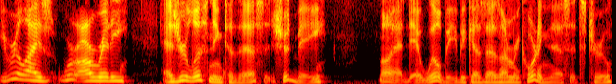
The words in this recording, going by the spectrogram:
you realize we're already, as you're listening to this, it should be, well, it, it will be because as I'm recording this, it's true,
